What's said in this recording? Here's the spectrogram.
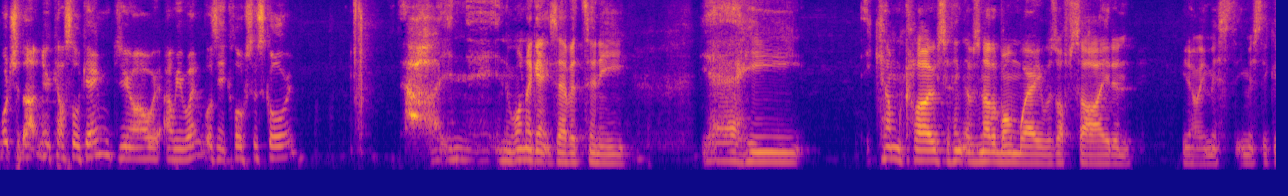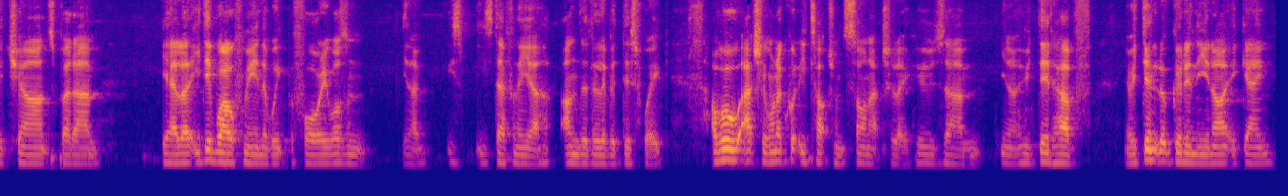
much of that Newcastle game? Do you know how, how he went? Was he close to scoring? In in the one against Everton, he yeah he he come close. I think there was another one where he was offside and you know, he missed he missed a good chance. But um, yeah, look, he did well for me in the week before. He wasn't, you know, he's he's definitely uh, under delivered this week. I will actually want to quickly touch on Son actually, who's um, you know, who did have, you know, he didn't look good in the United game.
